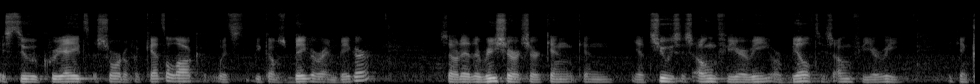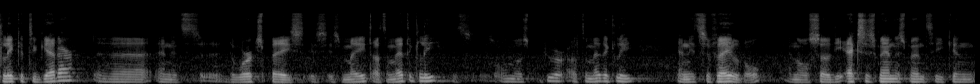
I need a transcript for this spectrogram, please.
is to create a sort of a catalog which becomes bigger and bigger. so that a researcher can, can yeah, choose his own VRE or build his own VRE. You can click it together uh, and it's, uh, the workspace is, is made automatically. It's, it's almost pure automatically and it's available. And also the access management, he can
